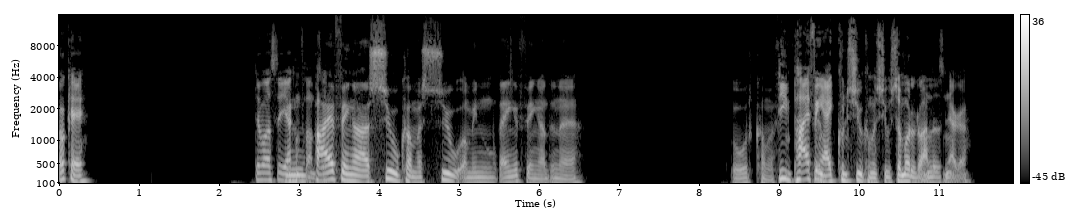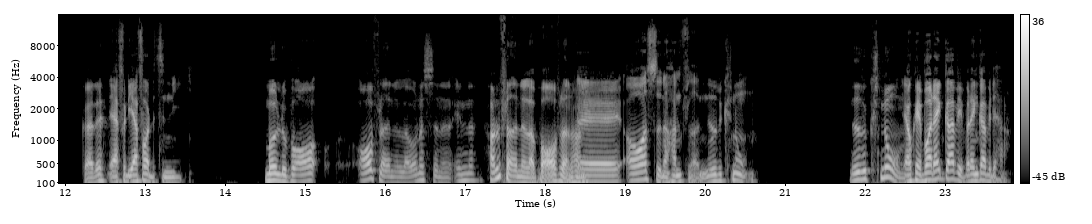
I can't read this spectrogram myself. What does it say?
Okay. Det var også det, jeg kom Min frem til. pegefinger er 7,7, og min ringefinger, den er 8,4. Din pegefinger er ikke kun 7,7, så må du anderledes, end jeg gør. Gør det? Ja, fordi jeg får det til 9. Måler du på over, overfladen eller undersiden? Inden, håndfladen eller på overfladen af hånden? Øh. Oversiden af håndfladen, nede ved knogen. Nede ved knogen? Ja, okay, hvordan gør vi? Hvordan gør vi det her?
